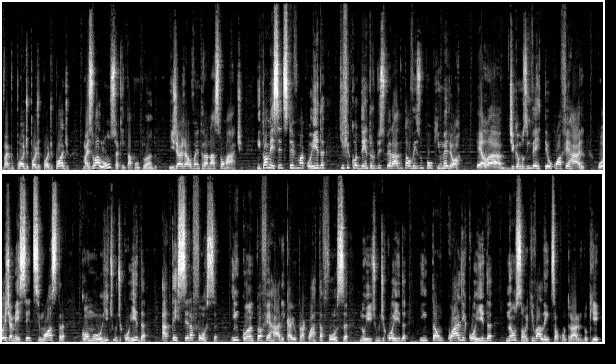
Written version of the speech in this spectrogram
vai pro pódio, pódio, pódio, pódio, mas o Alonso é quem está pontuando. E já já eu vou entrar na Aston Martin. Então a Mercedes teve uma corrida que ficou dentro do esperado, talvez um pouquinho melhor. Ela, digamos, inverteu com a Ferrari. Hoje a Mercedes se mostra como ritmo de corrida a terceira força, enquanto a Ferrari caiu para a quarta força no ritmo de corrida. Então, quali corrida não são equivalentes, ao contrário do que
